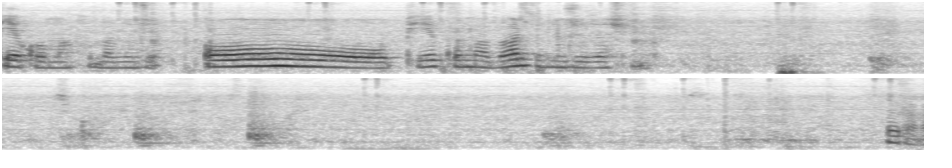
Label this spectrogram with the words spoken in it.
Piekło ma chyba duży. O, piekło ma bardzo duży zasięg. Dobra.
